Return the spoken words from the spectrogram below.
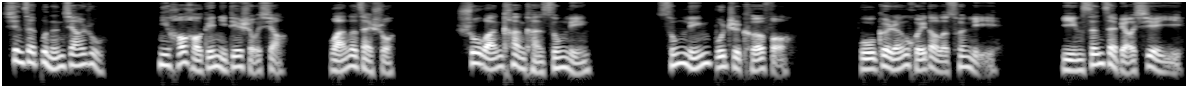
现在不能加入。你好好给你爹守孝，完了再说。”说完，看看松林，松林不置可否。五个人回到了村里，尹森在表谢意，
